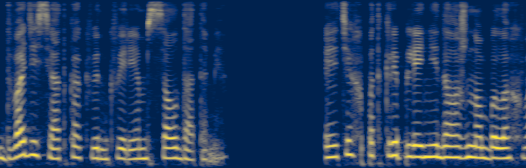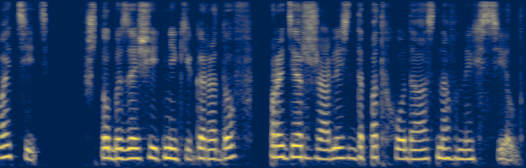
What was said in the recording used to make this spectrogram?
Два десятка квинквирем с солдатами. Этих подкреплений должно было хватить, чтобы защитники городов продержались до подхода основных сил.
